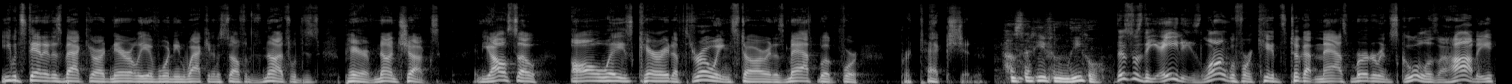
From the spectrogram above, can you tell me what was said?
he would stand in his backyard narrowly avoiding whacking himself in the nuts with his pair of nunchucks. And he also always carried a throwing star in his math book for protection. How's that even legal? This was the 80s, long before kids took up mass murder in school as a hobby.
